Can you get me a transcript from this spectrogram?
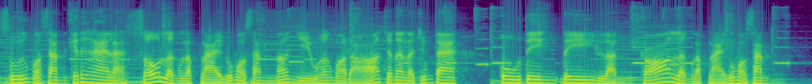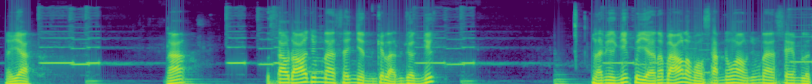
xu hướng màu xanh, cái thứ hai là số lần lặp lại của màu xanh nó nhiều hơn màu đỏ, cho nên là chúng ta ưu tiên đi lệnh có lần lặp lại của màu xanh. Được chưa? Đó. Sau đó chúng ta sẽ nhìn cái lệnh gần nhất. Lệnh gần nhất bây giờ nó báo là màu xanh, đúng không? Chúng ta xem lịch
